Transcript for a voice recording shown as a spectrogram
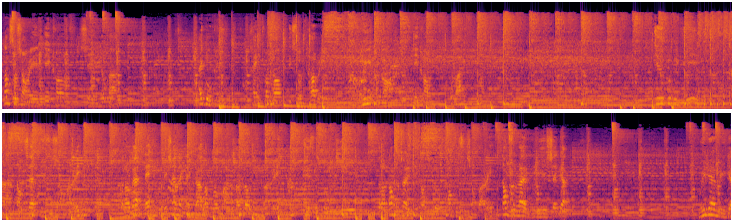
န်တော်နာမည်အောင်လှသိန်းလို့ခေါ်ပါရယ်နောက်ဆိုရှောင်းရဒီခေါ်ရှေလို့ပါအဲ့ကိုပြီးခိုင်ထွန်းမောင်းဒီဆိုထားရယ်ဝီအမောဒီခေါ်ပါကျေးဇူးပြုပြီးအာတောင်ဆက်ပြီးစီရှောင်းပါရယ်ကျွန်တော်ကလက်ဟင်မလေးရှားနိုင်ငံကာလော့ဘောမှာအလုပ်လုပ်နေပါရယ်ကျေးဇူးပြုပြီးကျွန်တော်တောင်စတိုင်းဒီကောက်စီလို့ပေါင်းပြီးစီရှောင်းပါရယ်တောင်စရိုက်ရီရှက်ကမီဒီယာမီက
